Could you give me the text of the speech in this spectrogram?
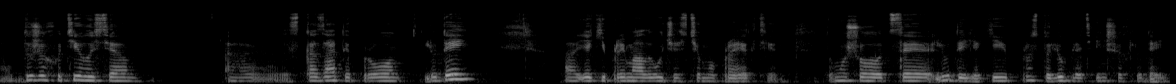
Дуже хотілося е, сказати про людей, які приймали участь в цьому проєкті, тому що це люди, які просто люблять інших людей.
